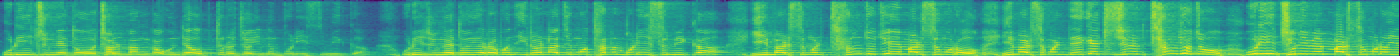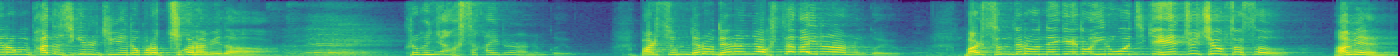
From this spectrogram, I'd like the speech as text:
우리 중에도 절망 가운데 엎드러져 있는 분이 있습니까? 우리 중에도 여러분 일어나지 못하는 분이 있습니까? 이 말씀을 창조주의 말씀으로, 이 말씀을 내게 주시는 창조주, 우리 주님의 말씀으로 여러분 받으시기를 주의 이름으로 축원합니다. 그러면 역사가 일어나는 거예요. 말씀대로 되는 역사가 일어나는 거예요. 말씀대로 내게도 이루어지게 해 주시옵소서. 아멘.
